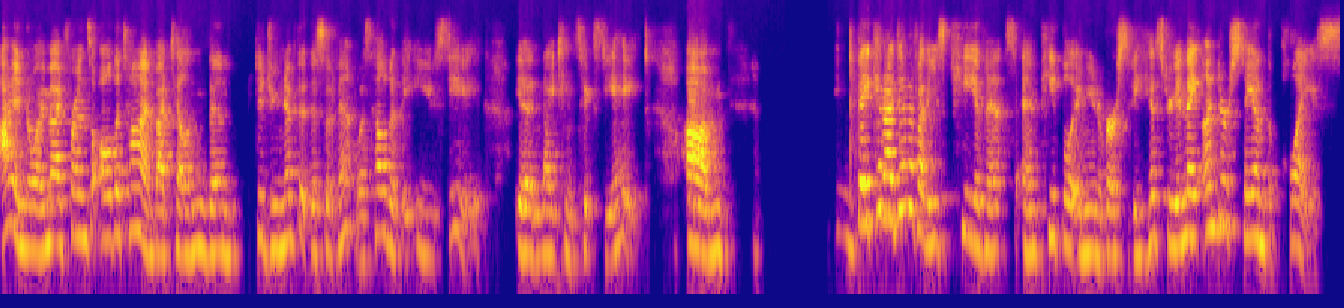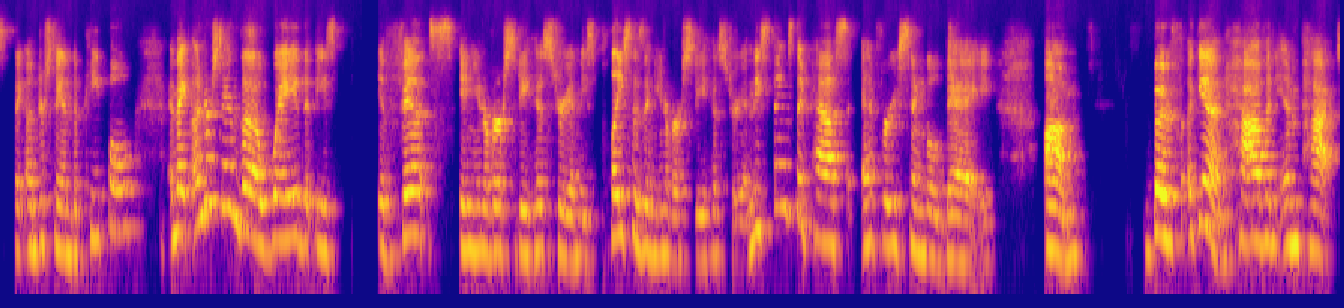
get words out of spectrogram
I annoy my friends all the time by telling them, did you know that this event was held at the EUC in 1968? Um, they can identify these key events and people in university history and they understand the place, they understand the people, and they understand the way that these events in university history and these places in university history and these things they pass every single day, um, both again have an impact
